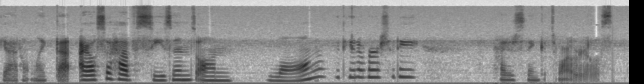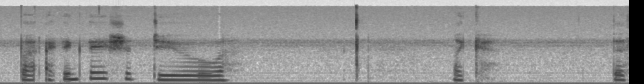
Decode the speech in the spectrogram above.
yeah, I don't like that. I also have seasons on long with university. I just think it's more realistic. But I think they should do like this,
